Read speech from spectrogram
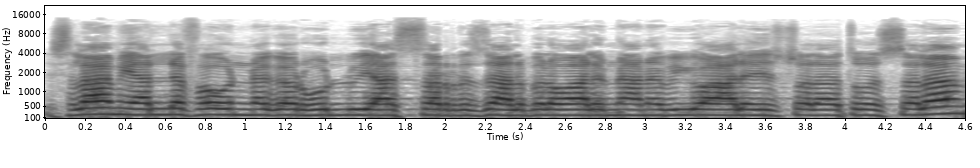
እስላም ያለፈውን ነገር ሁሉ ያሰርዛል ብለዋልና ነቢዩ አለ ሰላቱ ወሰላም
